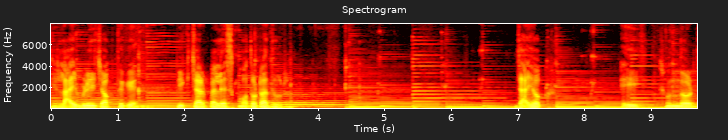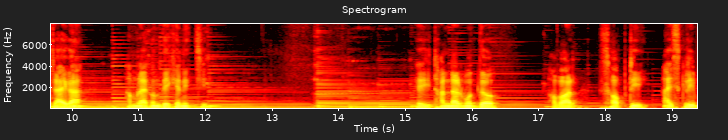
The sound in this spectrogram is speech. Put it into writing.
যে লাইব্রেরি চক থেকে পিকচার প্যালেস কতটা দূর। যাই হোক, এই সুন্দর জায়গা আমরা এখন দেখে নিচ্ছি। এই ঠান্ডার মধ্যেও আবার সফটি আইসক্রিম।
